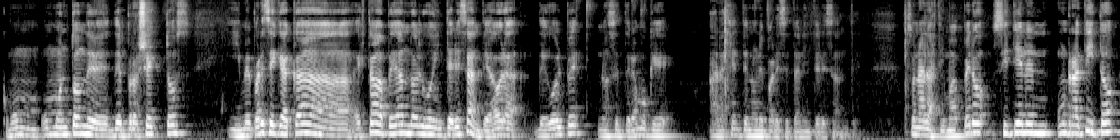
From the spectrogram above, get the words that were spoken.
como un, montón de, proyectos. Y me parece que acá estaba pegando algo interesante. Ahora, de golpe, nos enteramos que a la gente no le parece tan interesante. Es una lástima, pero si tienen un ratito,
